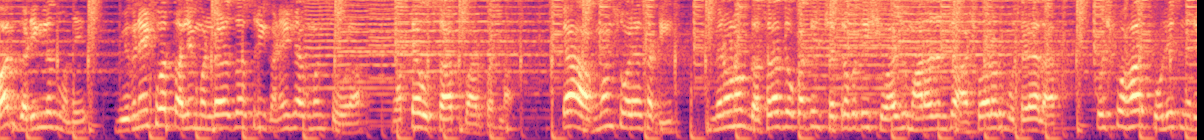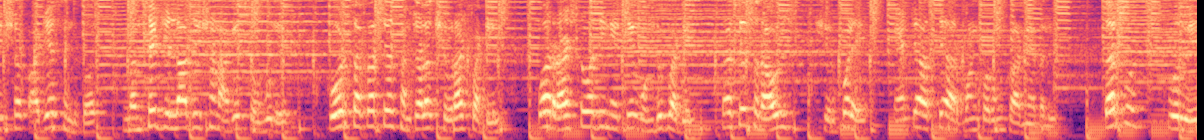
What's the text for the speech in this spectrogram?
आज गडिंग्लजमध्ये विघ्नेश्वर तालीम मंडळाचा श्री गणेश आगमन सोहळा मोठ्या उत्साहात पार पडला. त्या आगमन सोहळ्यासाठी मिरवणूक दसरा चौकातील छत्रपती शिवाजी महाराजांच्या अश्वारूढ पुतळ्याला पुष्पहार पोलीस निरीक्षक अजय सिंदकर मनसेट जिल्हाध्यक्ष नागेश चौगुले कोर साखरचे संचालक शिवराज पाटील व राष्ट्रवादी नेते गुंडू पाटील तसेच राहुल शिरपळे यांच्या हस्ते अर्पण करून काढण्यात आले. तर पूर्वी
